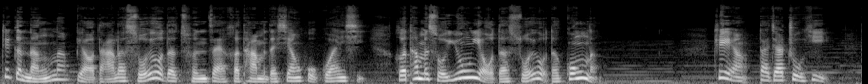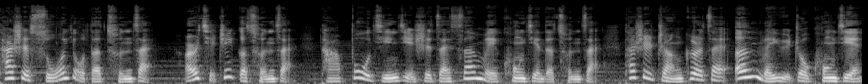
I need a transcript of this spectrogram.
这个能呢，表达了所有的存在和它们的相互关系，和它们所拥有的所有的功能。这样大家注意，它是所有的存在。而且这个存在，它不仅仅是在三维空间的存在，它是整个在 n 维宇宙空间、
